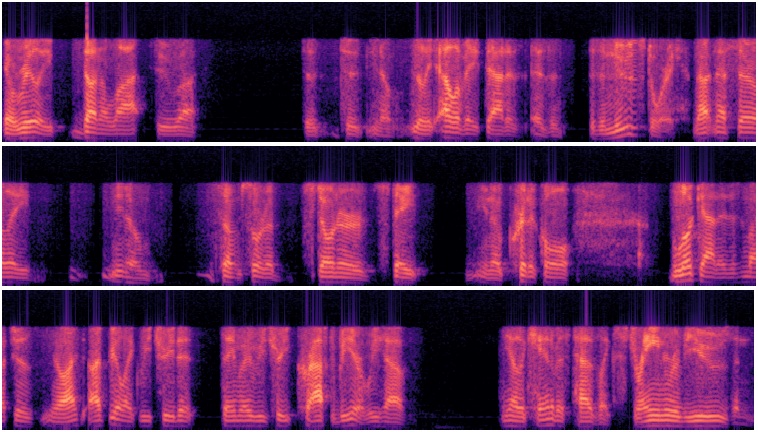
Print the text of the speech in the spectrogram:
you know, really done a lot to uh, to to you know really elevate that as as a as a news story, not necessarily you know some sort of stoner state you know critical look at it as much as you know I I feel like we treat it the same way we treat craft beer. We have you know the cannabis has like strain reviews and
